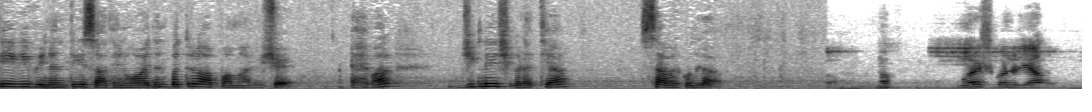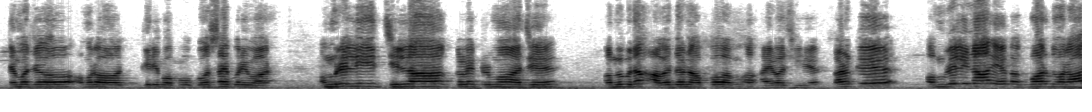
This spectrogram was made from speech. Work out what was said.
તેવી વિનંતી સાથેનું આવેદનપત્ર આપવામાં આવ્યું છે. અહેવાલ જિગ્નેશ ગડથિયા સાવરકુંડલા. મહેશ કુંડલિયા તેમજ અમારા ગિરિબાપુ ગોસાઈ પરિવાર અમરેલી જિલ્લા કલેક્ટરમાં આજે અમે બધા આવેદન આપવા આવ્યા છીએ. કારણ કે અમરેલીના એક અખબાર દ્વારા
